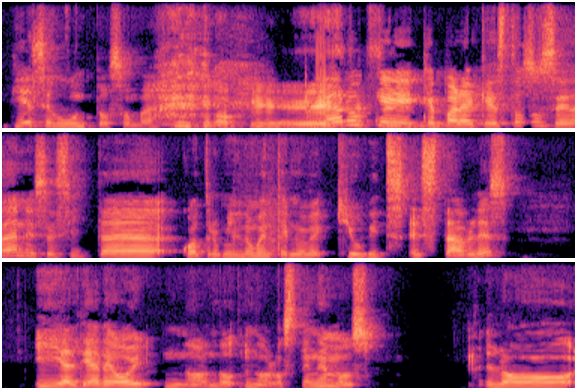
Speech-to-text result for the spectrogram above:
10 segundos, Omar. claro que, para que esto suceda necesita 4099 qubits estables y al día de hoy no, no, los tenemos. Lo,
